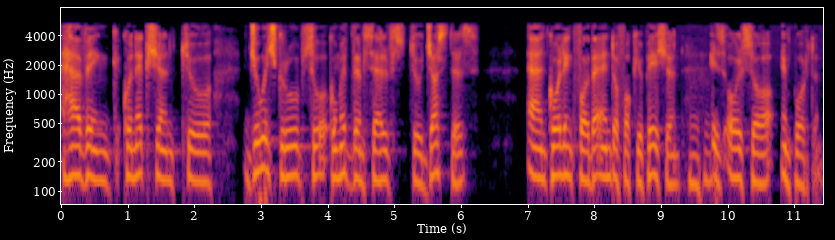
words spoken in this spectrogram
having connection to Jewish groups who commit themselves to justice and calling for the end of occupation mm-hmm. is also important.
